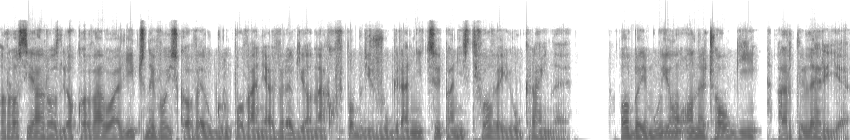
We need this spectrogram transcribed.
Rosja rozlokowała liczne wojskowe ugrupowania w regionach w pobliżu granicy państwowej Ukrainy. Obejmują one czołgi, artylerię,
